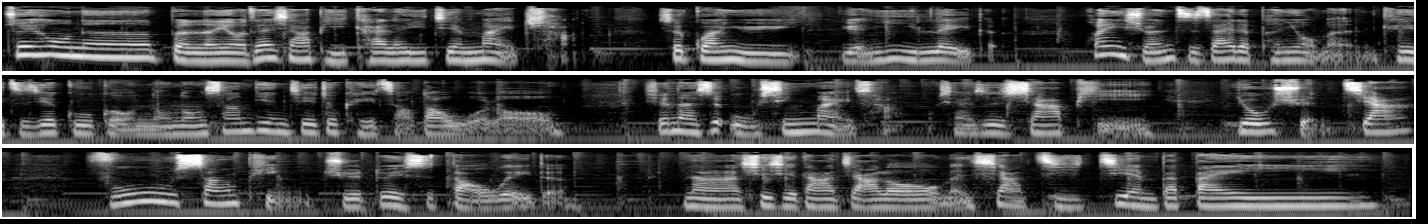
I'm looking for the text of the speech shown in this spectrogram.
最后呢，本人有在虾皮开了一间卖场，是关于园艺类的。欢迎喜欢植栽的朋友们，可以直接 Google“ 农农商店街”就可以找到我喽。现在是五星卖场，现在是虾皮优选家，服务商品绝对是到位的。那谢谢大家喽，我们下集见，拜拜。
